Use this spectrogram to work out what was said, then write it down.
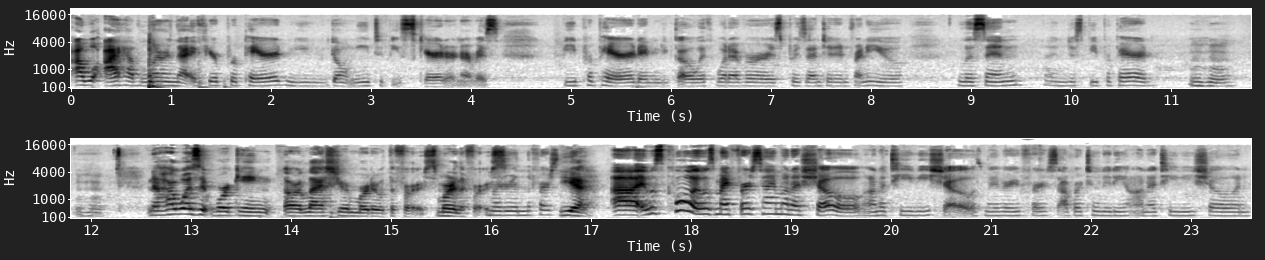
I will, I have learned that if you're prepared, you don't need to be scared or nervous. Be prepared and go with whatever is presented in front of you. Listen and just be prepared. Mm-hmm. Mm-hmm. Now, how was it working? Or last year, Murder with the First, Murder in the First. Murder in the first. Yeah. Uh, it was cool. It was my first time on a show, on a TV show. It was my very first opportunity on a TV show, and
